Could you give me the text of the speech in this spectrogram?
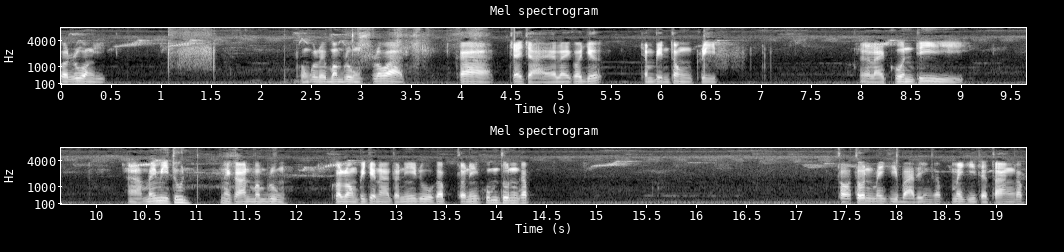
ก็ร่วงอีก ผมก็เลยบำรุง เพราะว่าค่าใช้จ่ายอะไรก็เยอะจำเป็นต้องกรีด หลายคนที่อ่าไม่มีทุนในการบำรุง ก็ลองพิจารณาตัวนี้ดูครับ ตัวนี้คุ้มทุนครับ ต่อต้นไม่กี่บาทเองครับ ไม่กี่ตะตังครับ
